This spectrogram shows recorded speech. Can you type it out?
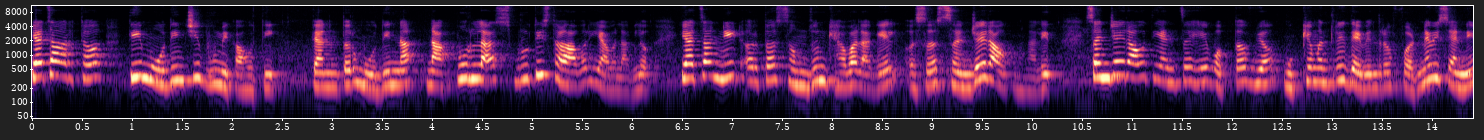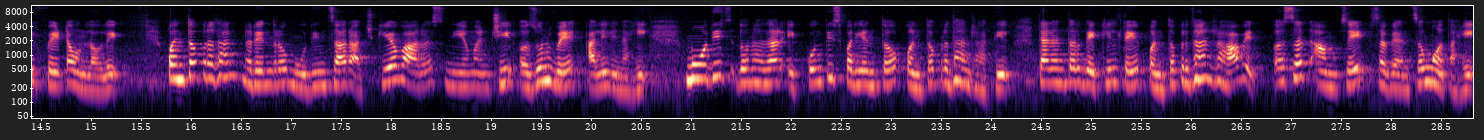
याचा अर्थ ती मोदींची भूमिका होती. त्यानंतर मोदींना नागपूरला स्मृतीस्थळावर यावं लागलं. याचा नीट अर्थ समजून घ्यावा लागेल असं संजय राऊत म्हणालेत. संजय राऊत यांचं हे वक्तव्य मुख्यमंत्री देवेंद्र फडणवीस यांनी फेटाळून लावले. पंतप्रधान नरेंद्र मोदींचा राजकीय वारस नियमांची अजून वेळ आलेली नाही. मोदीच दोन हजार एकोणतीस पर्यंत पंतप्रधान राहतील. त्यानंतर देखील ते पंतप्रधान राहावेत असंच आमचे सगळ्यांचं मत आहे.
